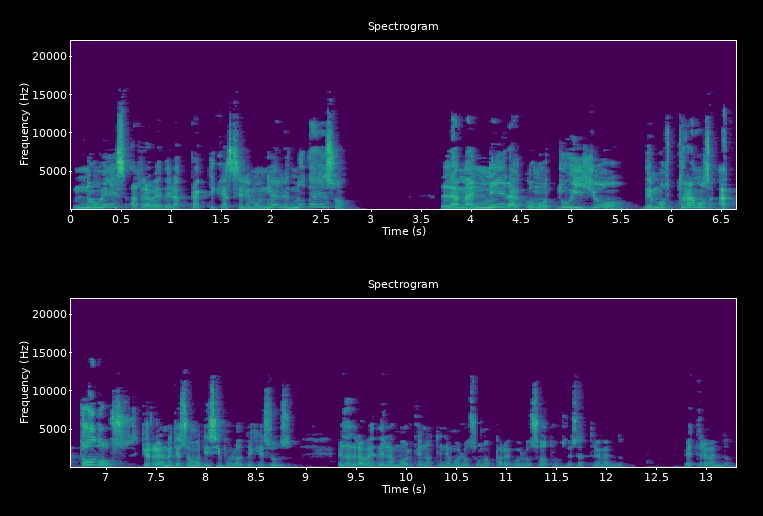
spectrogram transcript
no es a través de las prácticas ceremoniales. Nota eso. La manera como tú y yo demostramos a todos que realmente somos discípulos de Jesús es a través del amor que nos tenemos los unos para con los otros. Eso es tremendo. Es tremendo.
